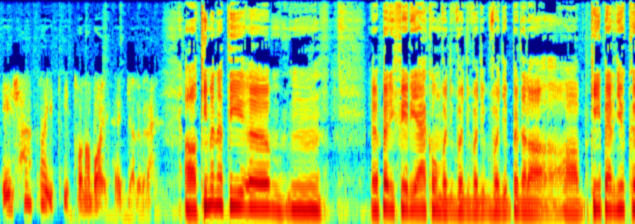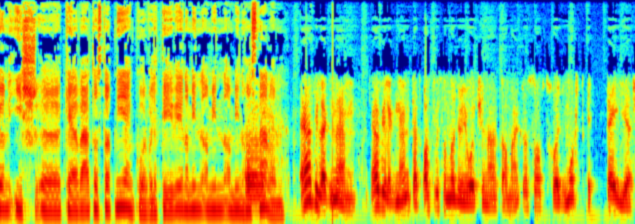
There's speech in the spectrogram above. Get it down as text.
És hát na itt, itt van a baj egyelőre. A kimeneti mm, ö, perifériákon, vagy, vagy, vagy, vagy például a, a képernyőkön is kell változtatni ilyenkor? Vagy a tévén, amin, amin, amin használom? Elvileg nem. Elvileg nem, tehát azt viszont nagyon jól csinálta a Microsoft, hogy most egy teljes,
